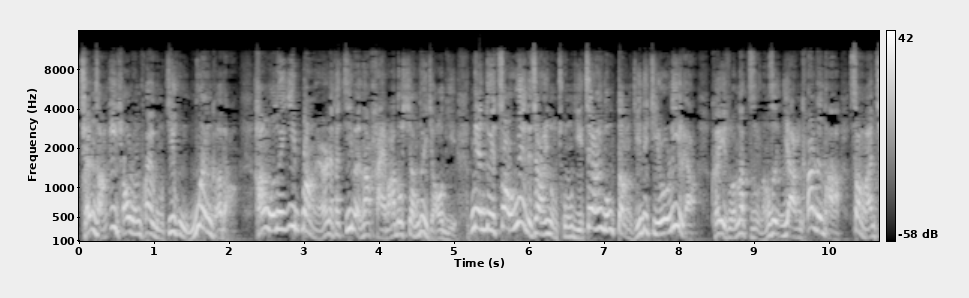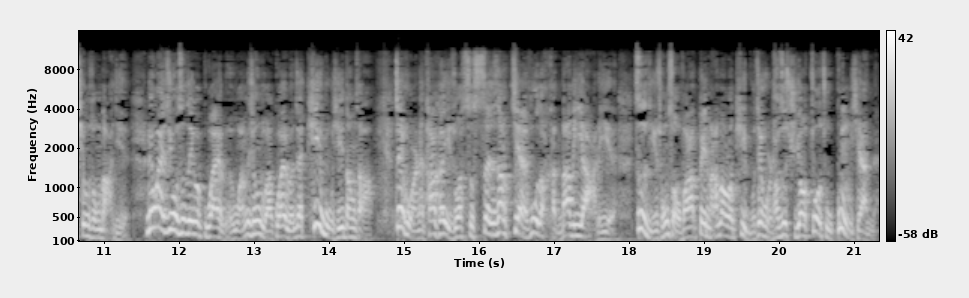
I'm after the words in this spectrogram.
前场一条龙快攻，几乎无人可挡。韩国队一帮人呢，他基本上海拔都相对较低，面对赵睿的这样一种冲击，这样一种等级的肌肉力量，可以说那只能是眼看着他上篮轻松打进。另外就是这个郭艾伦，我们清楚啊，郭艾伦在替补席登场，这会儿呢，他可以说是身上肩负着很大的压力，自己从首发被拿到了替补，这会儿他是需要做出贡献的。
